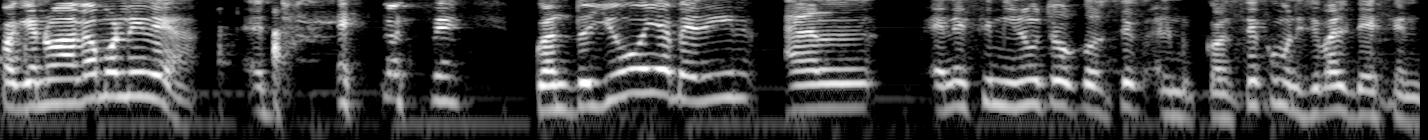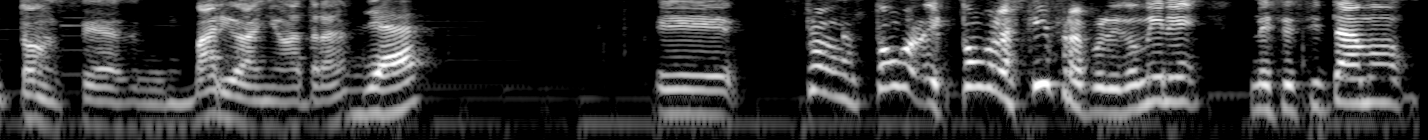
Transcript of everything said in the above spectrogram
para que nos hagamos la idea. Entonces, cuando yo voy a pedir al, en ese minuto consejo- el Consejo Municipal de ese entonces, hace varios años atrás, Ya. eh, pongo, pongo, expongo las cifras, porque digo, mire, necesitamos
